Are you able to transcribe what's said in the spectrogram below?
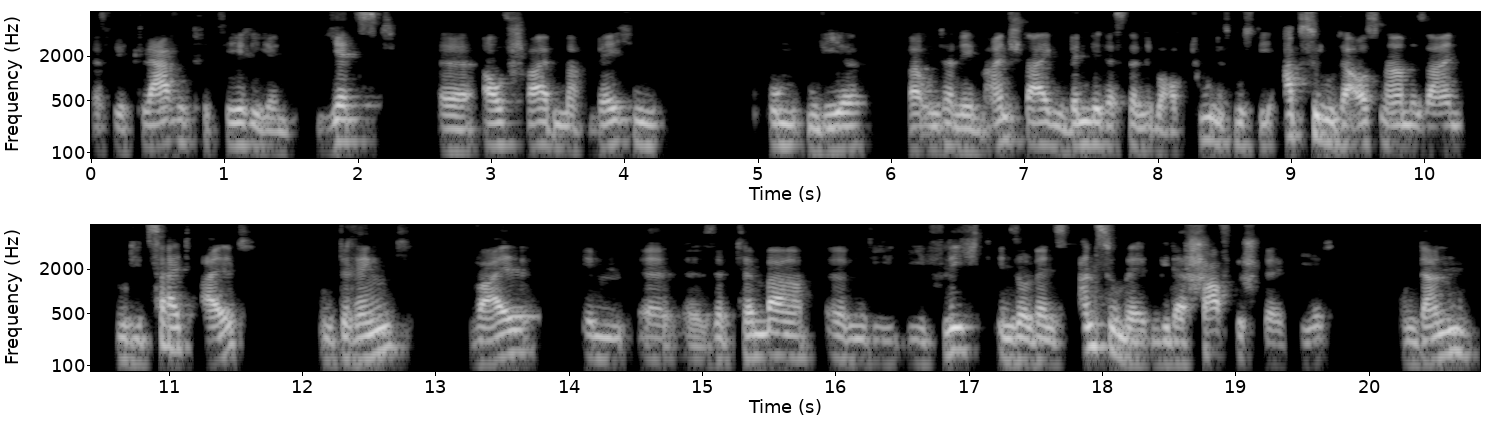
dass wir klare Kriterien jetzt äh, aufschreiben, nach welchen Punkten wir bei Unternehmen einsteigen, wenn wir das dann überhaupt tun. Es muss die absolute Ausnahme sein. Nur die Zeit eilt und drängt, weil im äh, äh, September ähm, die, die Pflicht, Insolvenz anzumelden, wieder scharf gestellt wird. Und dann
